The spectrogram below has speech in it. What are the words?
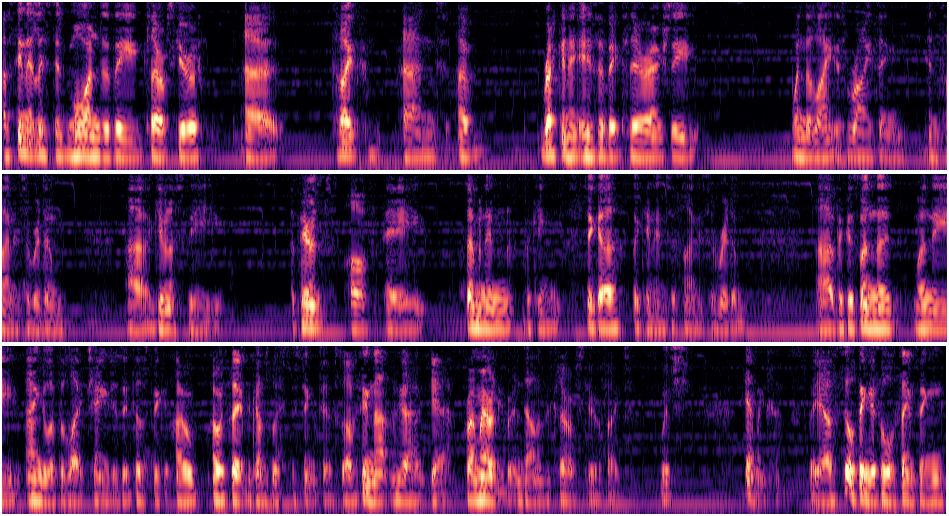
I've seen it listed more under the clair obscur uh, type and I reckon it is a bit clearer actually when the light is rising in Sinus Iridum, uh, giving us the appearance of a feminine looking figure looking into Sinus Iridum. Uh, because when the when the angle of the light changes, it does. I, I would say it becomes less distinctive. So I've seen that, yeah, primarily written down as a clair obscur effect, which yeah, makes sense. But yeah, I still think it's all the same thing,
